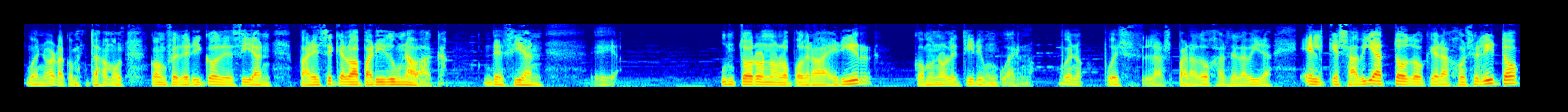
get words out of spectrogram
Bueno, ahora comentábamos con Federico, decían, parece que lo ha parido una vaca. Decían, eh, un toro no lo podrá herir como no le tire un cuerno. Bueno, pues las paradojas de la vida. El que sabía todo que era Joselito,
